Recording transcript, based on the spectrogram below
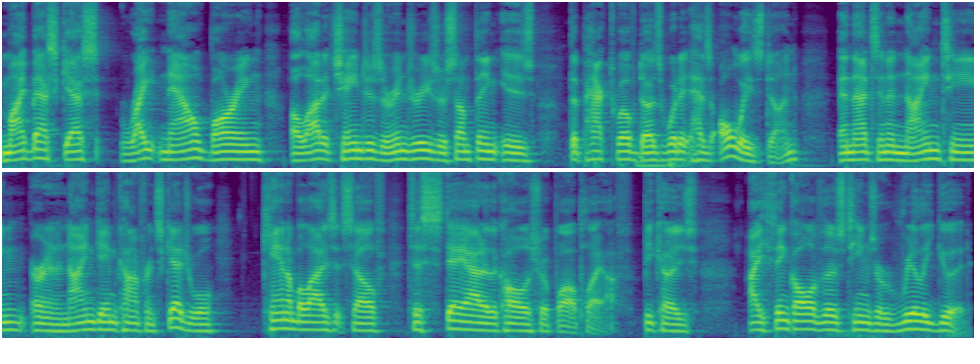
My best guess right now, barring a lot of changes or injuries or something, is the Pac 12 does what it has always done, and that's in a nine team or in a nine game conference schedule, cannibalize itself to stay out of the college football playoff because I think all of those teams are really good,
